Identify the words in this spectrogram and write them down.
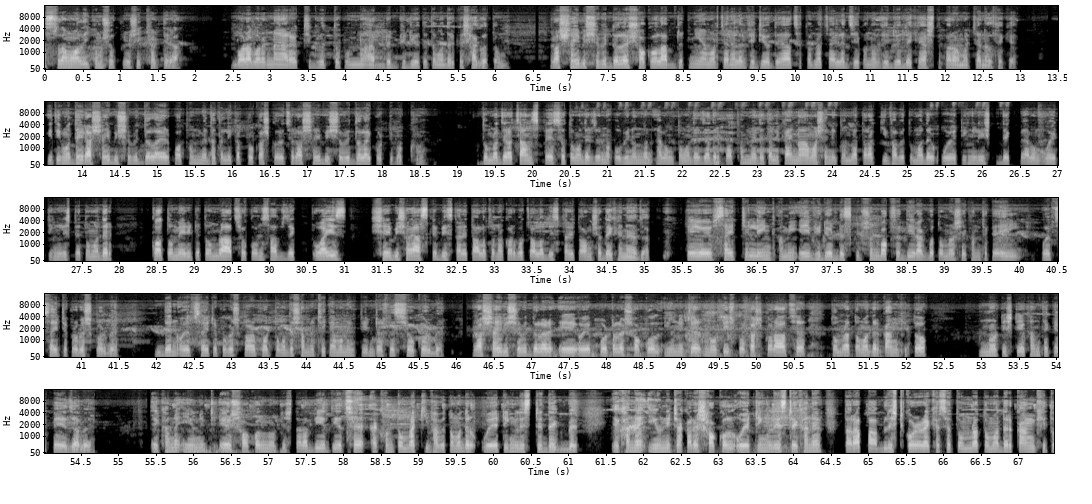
আসসালামু আলাইকুম, সুপ্রিয় শিক্ষার্থীরা। বরাবরের নয়, আরও একটি গুরুত্বপূর্ণ আপডেট ভিডিওতে তোমাদেরকে স্বাগতম। রাজশাহী বিশ্ববিদ্যালয়ের সকল আপডেট নিয়ে আমার চ্যানেলে ভিডিও দেওয়া আছে, তোমরা চাইলে যে কোনো ভিডিও দেখে আসতে পারো আমার চ্যানেল থেকে। ইতিমধ্যেই রাজশাহী বিশ্ববিদ্যালয়ের প্রথম মেধা তালিকা প্রকাশ করেছে রাজশাহী বিশ্ববিদ্যালয় কর্তৃপক্ষ। তোমরা যারা চান্স পেয়েছ, তোমাদের জন্য অভিনন্দন এবং তোমাদের যাদের প্রথম মেধা তালিকায় নাম আসেনি, তোমরা তারা কীভাবে তোমাদের ওয়েটিং লিস্ট দেখবে এবং ওয়েটিং লিস্টে তোমাদের কত মেরিটে তোমরা আছো, কোন সাবজেক্ট ওয়াইজ সেই বিষয়ে আজকে বিস্তারিত আলোচনা করব। চলো বিস্তারিত অংশে দেখে নেওয়া যাক। এই ওয়েবসাইটটির লিংক আমি এই ভিডিওর ডেসক্রিপশন বক্সে দিয়ে রাখব, তোমরা সেখান থেকে এই ওয়েবসাইটে প্রবেশ করবে। দেন ওয়েবসাইটে প্রবেশ করার পর তোমাদের সামনে ঠিক এমন একটি ইন্টারফেস শো করবে। রাজশাহী বিশ্ববিদ্যালয়ের এই ওয়েব পোর্টালে সকল ইউনিটের নোটিশ প্রকাশ করা আছে। তোমরা তোমাদের কাঙ্ক্ষিত নোটিশটি এখান থেকে পেয়ে যাবে। এখানে ইউনিট এর সকল নোটিশ তারা দিয়ে দিয়েছে। এখন তোমরা কীভাবে তোমাদের ওয়েটিং লিস্টে দেখবে? এখানে ইউনিট আকারে সকল ওয়েটিং লিস্ট এখানে তারা পাবলিশ করে রেখেছে। তোমরা তোমাদের কাঙ্ক্ষিত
